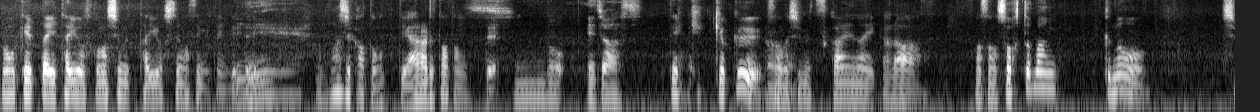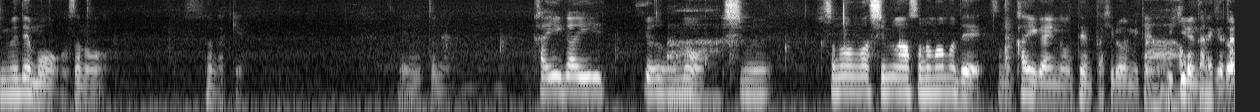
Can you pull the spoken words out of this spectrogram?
その携帯対応、この SIM 対応してませんみたいに出て、えマジかと思ってやられたと思って。しんど。えじゃあで、結局、うん。その SIM 使えないから、まあそのソフトバンクの SIM でも、その、なんだっけ、えっ、とね、海外用のあ SIM、そのまま SIM はそのままで、その海外の電波拾うみたいなのできるんだけど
